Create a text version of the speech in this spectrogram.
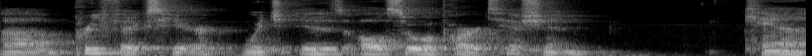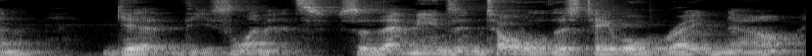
um, prefix here, which is also a partition, can get these limits. So that means in total, this table right now,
